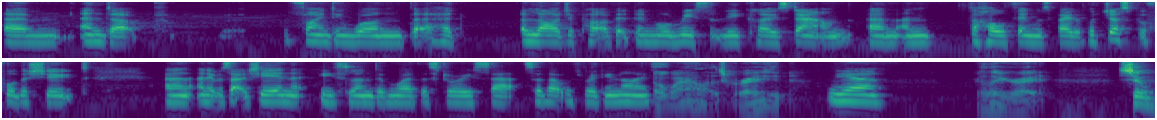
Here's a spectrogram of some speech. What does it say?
um, end up finding one that had a larger part of it been more recently closed down. Um, and the whole thing was available just before the shoot. And, and, it was actually in East London where the story sat. So that was really nice. Oh, wow. That's great. Yeah. Really great. So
